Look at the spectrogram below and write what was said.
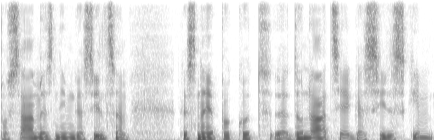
posameznim gasilcem, kasneje pa kot eh, donacije gasilskim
